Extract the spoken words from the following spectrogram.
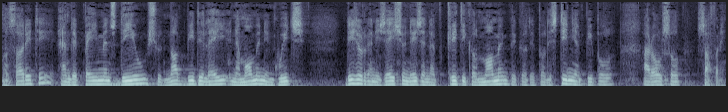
Authority, and the payments due should not be delayed in a moment in which this organization is in a critical moment because the Palestinian people are also suffering.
